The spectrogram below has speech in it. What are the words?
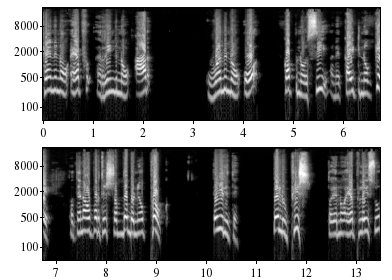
ફેનનો એફ, રિંગનો આર, વનનો ઓ, કપનો સી અને કાઇટનો કે. તો તેના ઉપરથી શબ્દ બન્યો ફ્રોક. એવી રીતે. પેલું ફિશ. તો એનો એફ લઈશું.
